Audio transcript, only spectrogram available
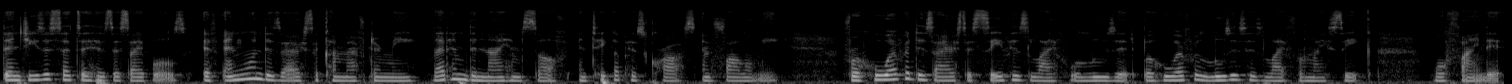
Then Jesus said to his disciples, If anyone desires to come after me, let him deny himself and take up his cross and follow me. For whoever desires to save his life will lose it, but whoever loses his life for my sake will find it.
